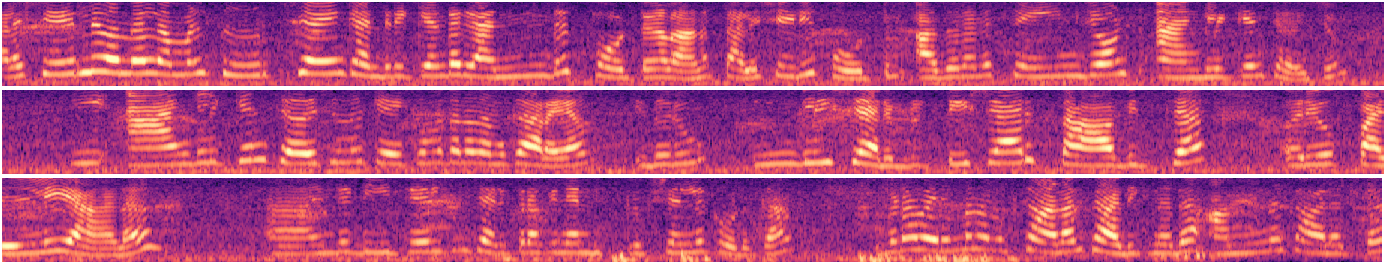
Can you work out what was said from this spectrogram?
തലശ്ശേരിയിൽ വന്നാൽ നമ്മൾ തീർച്ചയായും കണ്ടിരിക്കേണ്ട രണ്ട് സ്പോട്ടുകളാണ്. തലശ്ശേരി ഫോർട്ടും അതുപോലെ തന്നെ സെയിന്റ് ജോൺസ് ആംഗ്ലിക്കൻ ചർച്ചും. ഈ ആംഗ്ലിക്കൻ ചർച്ച് എന്ന് കേൾക്കുമ്പോൾ തന്നെ നമുക്കറിയാം ഇതൊരു ഇംഗ്ലീഷുകാർ ബ്രിട്ടീഷുകാർ സ്ഥാപിച്ച ഒരു പള്ളിയാണ്. അതിന്റെ ഡീറ്റെയിൽസും ചരിത്രമൊക്കെ ഞാൻ ഡിസ്ക്രിപ്ഷനിൽ കൊടുക്കാം. ഇവിടെ വരുമ്പോൾ നമുക്ക് കാണാൻ സാധിക്കുന്നത് അന്ന് കാലത്ത്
